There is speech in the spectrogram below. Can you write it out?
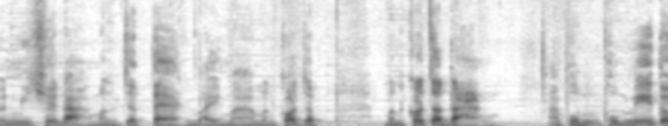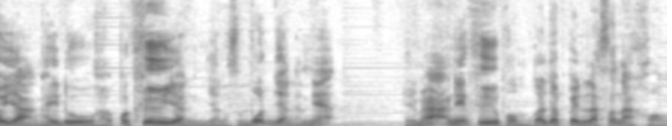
มันมีเชื้อด่างมันจะแตกใบมา มันก็จะมันก็จะด่างอะผมผมมีตัวอย่างให้ดูครับ ก็คืออย่างอย่างสมมติอย่างอันเนี้ยเห็นไหมอันนี้คือผมก็จะเป็นลักษณะของ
